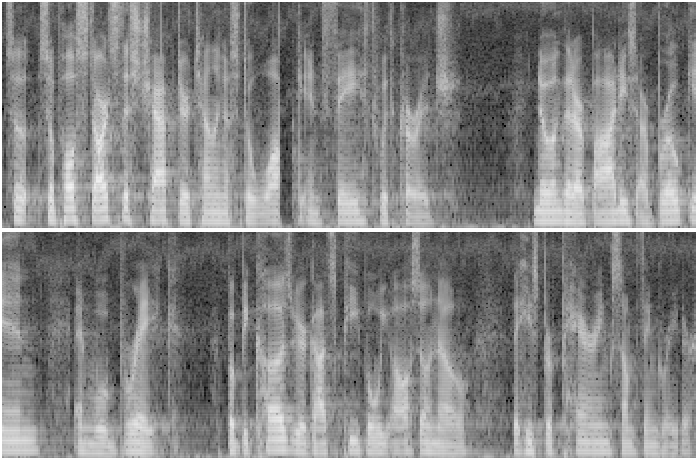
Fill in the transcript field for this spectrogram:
So, so Paul starts this chapter telling us to walk in faith with courage, knowing that our bodies are broken and will break. But because we are God's people, we also know that He's preparing something greater.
